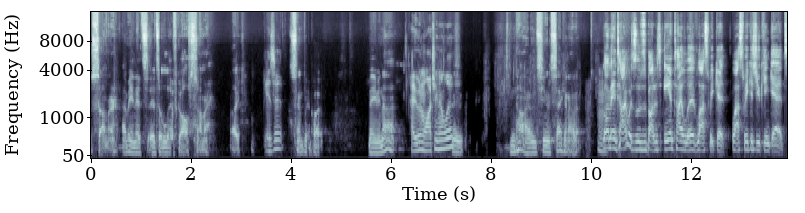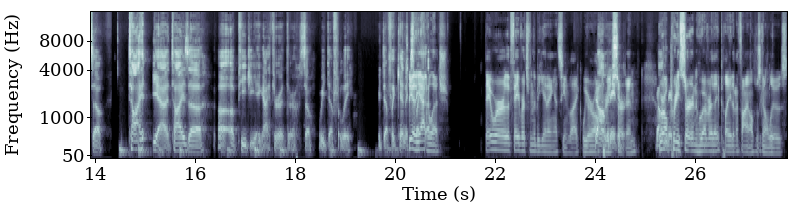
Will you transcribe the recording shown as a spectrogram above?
summer. I mean, it's it's a live golf summer. Like Is it? simply put, maybe not. Have you been watching the live? Maybe. No, I haven't seen a second of it. Hmm. My man Ty was, was about as anti-live last week at last week as you can get. So Ty, yeah, Ty's a, a a PGA guy through and through. So we definitely we definitely can't So expect yeah, the that. They were the favorites from the beginning. It seemed like we were all pretty Dominated. certain. We were all pretty certain whoever they played in the finals was going to lose.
